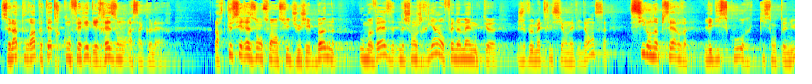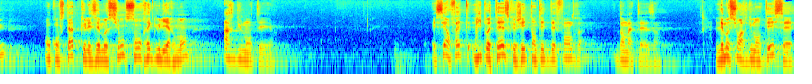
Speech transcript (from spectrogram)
Cela pourra peut-être conférer des raisons à sa colère. Alors que ces raisons soient ensuite jugées bonnes ou mauvaises ne change rien au phénomène que je veux mettre ici en évidence. Si l'on observe les discours qui sont tenus, on constate que les émotions sont régulièrement argumentées. Et c'est en fait l'hypothèse que j'ai tenté de défendre dans ma thèse. L'émotion argumentée, c'est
